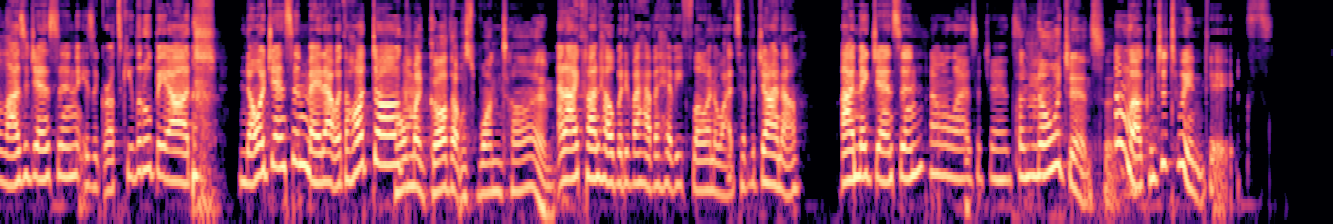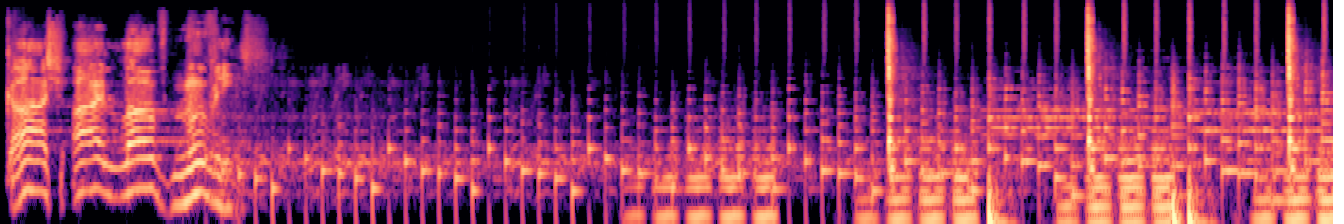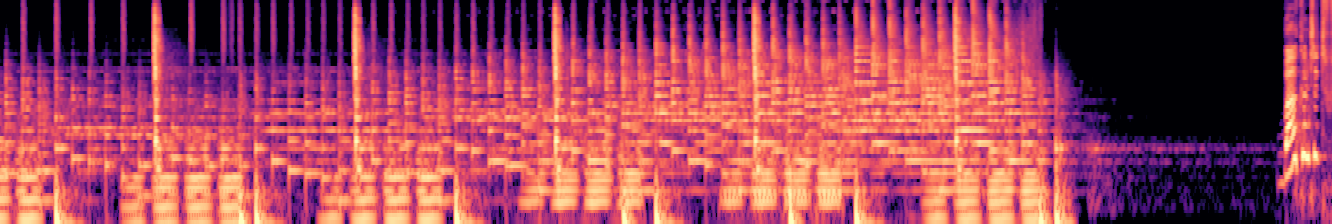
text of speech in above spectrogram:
Eliza Jensen is a grotsky little biatch. Noah Jensen made out with a hot dog. Oh my god, that was one time. and I can't help it if I have a heavy flow and a wide set vagina. I'm Meg Jansen, I'm Eliza Jansen. I'm Noah Jansen. and welcome to Twin Peaks. Gosh, I love movies.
